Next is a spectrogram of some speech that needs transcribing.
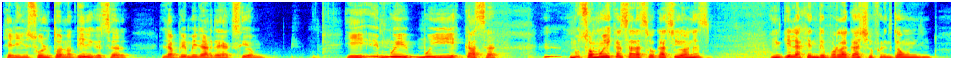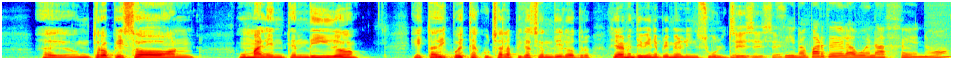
que el insulto no tiene que ser la primera reacción. Y es muy, muy escasa, son muy escasas las ocasiones en que la gente por la calle frente a un, eh, un tropezón, un malentendido, está dispuesta a escuchar la explicación del otro. Generalmente viene primero el insulto. Sí, sí, sí. Sí, no parte de la buena fe, ¿no?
